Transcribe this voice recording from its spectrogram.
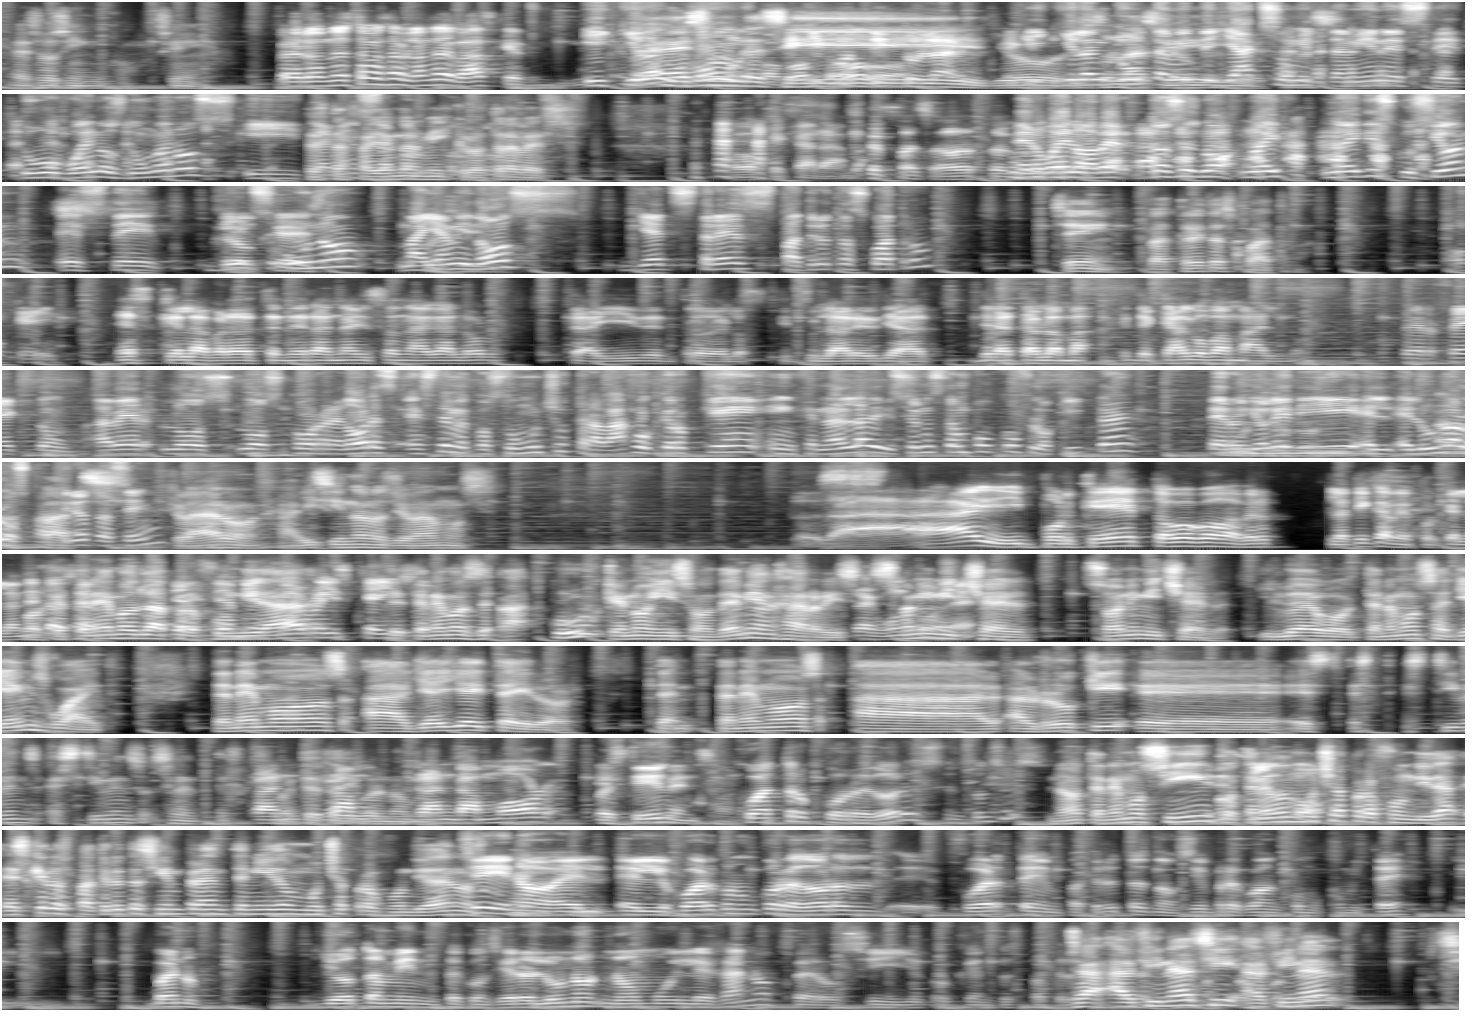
Esos cinco, sí. Pero no estamos hablando de básquet. Y un Cole, equipo titular. yo- y un Cole también de. Jacksonville también este, tuvo buenos números y Te está fallando el micro otra vez. Oh, qué caramba. ¿Qué pasó? Pero bueno, a ver, entonces no, no, hay, no hay discusión. Este, Bills que es- 1, Miami sí. 2, Jets 3, Patriotas 4. Sí, Patriotas 4. Ok. Es que la verdad, tener a Nelson Agalor ahí dentro de los titulares ya, ya te habla ma- de que algo va mal, ¿no? Perfecto. A ver, los, los corredores, este me costó mucho trabajo. Creo que en general la división está un poco flojita, pero yo le di el 1 a, los Pats. Patriotas, ¿eh? Claro, ahí sí nos los llevamos. Ay, ¿y por qué, Togo? A ver, platícame, porque la neta. Porque o sea, tenemos la profundidad. Harris, ¿qué hizo? tenemos, ah, uh, que no hizo. Demian Harris, Pregunto, Sonny ¿eh? Michel, Sonny Michel. Y luego tenemos a James White, tenemos a JJ Taylor, ten- tenemos al, al rookie eh, es- es- Stevens, Stevens, se me- Ran- ahorita te digo el nombre. Randamore Pues Stevenson. cuatro corredores, entonces. No, tenemos cinco, tenemos cinco. mucha profundidad. Es que los Patriotas siempre han tenido mucha profundidad en los Sí, no, el, el jugar con un corredor eh, fuerte en Patriotas, no, siempre juegan como comité. Y bueno, yo también te considero el uno, no muy lejano, pero sí, yo creo que entonces O Patriotas. sea, al final sí, al final,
